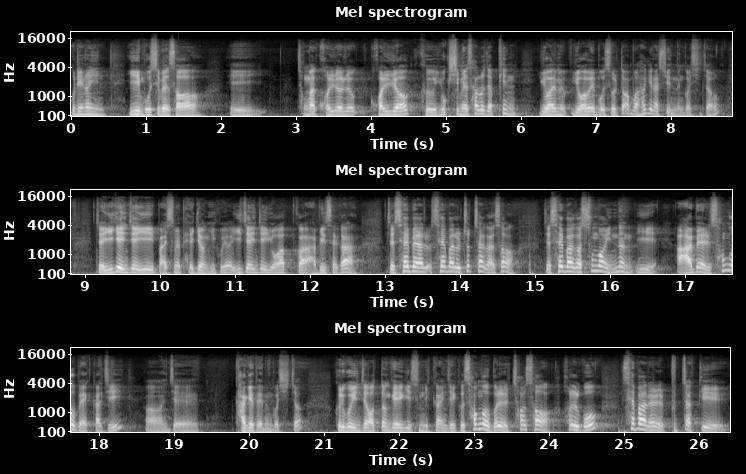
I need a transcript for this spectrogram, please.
우리는 이, 이 모습에서 이 정말 권력, 권력 그 욕심에 사로잡힌 요압의, 요압의 모습을 또 한번 확인할 수 있는 것이죠. 이제 이게 이제 이 말씀의 배경이고요. 이제 이제 요압과 아비세가 이제 세바를, 세바를 쫓아가서 이제 세바가 숨어 있는 이 아벨 성읍에까지 어 이제 가게 되는 것이죠. 그리고 이제 어떤 계획이 있습니까? 이제 그 성읍을 쳐서 헐고 세바를 붙잡기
